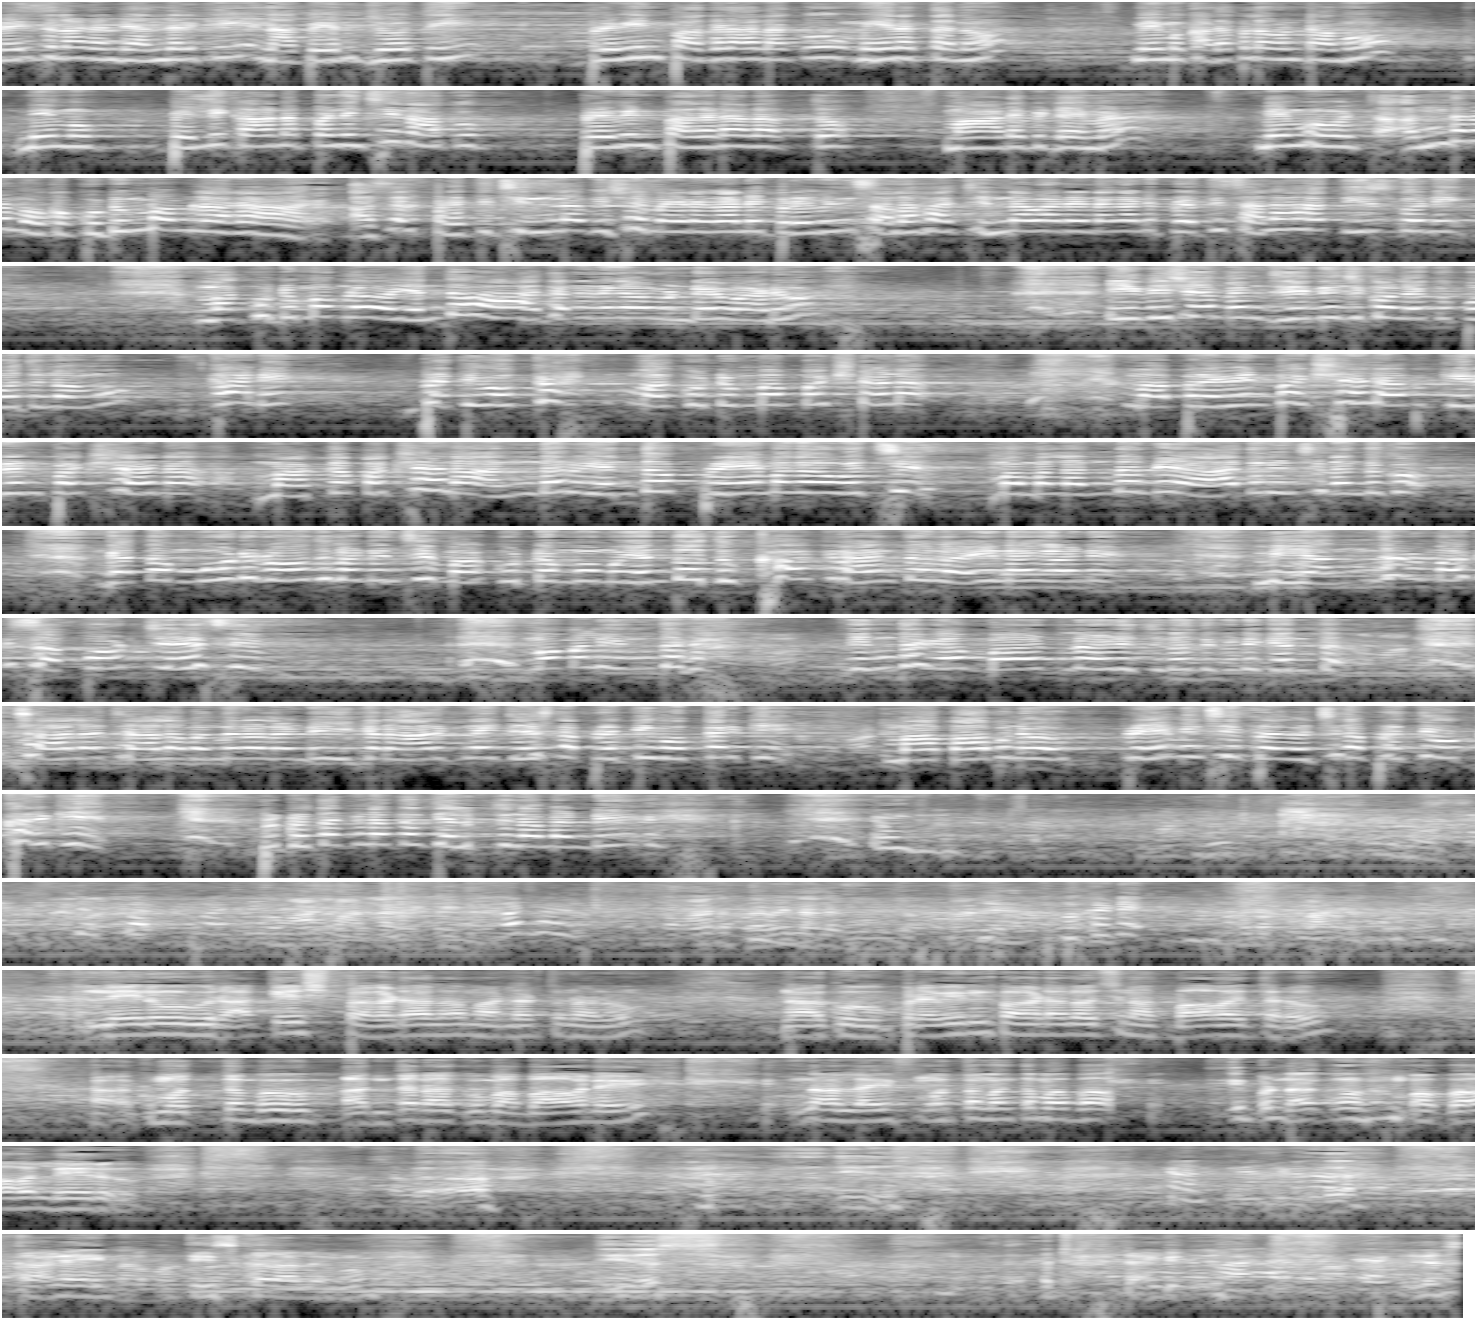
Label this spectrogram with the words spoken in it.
ప్రైజ్లాడండి అందరికీ. నా పేరు జ్యోతి. ప్రవీణ్ పగడాలకు మేనత్తను. మేము కడపలో ఉంటాము. మేము పెళ్ళి కానప్పటి నుంచి నాకు ప్రవీణ్ పగడాలతో మా ఆడబిడ్డేమా మేము అందరం ఒక కుటుంబం లాగా అసలు ప్రతి చిన్న విషయమైనా కానీ ప్రవీణ్ సలహా చిన్నవాడైనా కానీ ప్రతి సలహా తీసుకొని మా కుటుంబంలో ఎంతో ఆదరణగా ఉండేవాడు. ఈ విషయం మేము జీర్ణించుకోలేకపోతున్నాము. కానీ ప్రతి ఒక్కరు మా కుటుంబం పక్షాన మా ప్రవీణ్ పక్షాన కిరణ్ పక్షాన మా అక్క పక్షాన అందరూ ఎంతో ప్రేమగా వచ్చి మమ్మల్ని అందరినీ ఆదరించినందుకు గత మూడు రోజుల నుంచి మా కుటుంబం ఎంతో దుఃఖాక్రాంతులు అయినా కానీ మీ అందరూ మాకు సపోర్ట్ చేసి మమ్మల్ని ఇంతగా ఇంతగా మాట్లాడించినందుకు నీకు ఎంత చాలా చాలా వందనాలండి. ఇక్కడ ఆర్గనైజ్ చేసిన ప్రతి ఒక్కరికి మా బాబును ప్రేమించి వచ్చిన ప్రతి ఒక్కరికి కృతజ్ఞతలు తెలుపుతున్నామండి. ఒకటే నేను రాకేష్ పగడాల మాట్లాడుతున్నాను. నాకు ప్రవీణ్ పగడాల వచ్చి నాకు బావ అవుతారు. నాకు మొత్తం అంతా నాకు మా బావనే. నా లైఫ్ మొత్తం అంతా మా బావ. ఇప్పుడు నాకు మా బావ లేరు. కానీ తీసుకురాలేము. Thank you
